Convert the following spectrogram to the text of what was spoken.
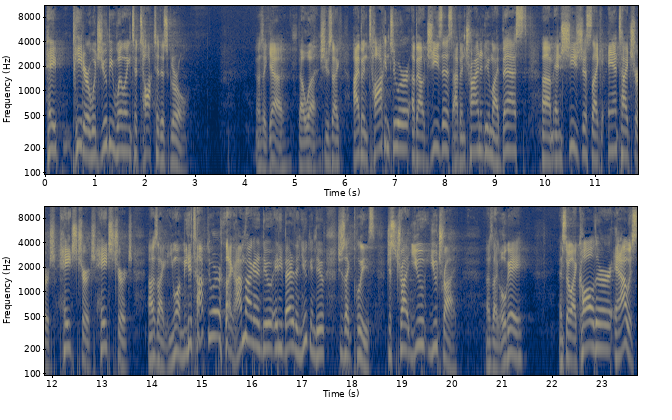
Hey, Peter, would you be willing to talk to this girl? I was like, Yeah, about what? She was like, I've been talking to her about Jesus. I've been trying to do my best. Um, and she's just like anti church, hates church, hates church. I was like, You want me to talk to her? Like, I'm not to do any better than you can do. She's like, Please. Just try, you, you try. I was like, okay. And so I called her and I was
